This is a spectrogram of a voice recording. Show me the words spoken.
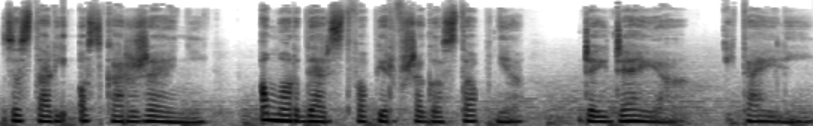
zostali oskarżeni o morderstwo pierwszego stopnia JJ'a i Tylee.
